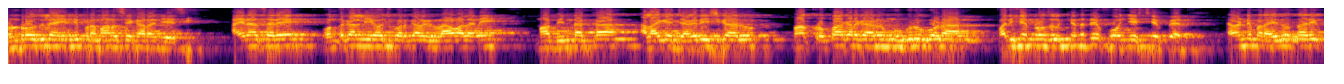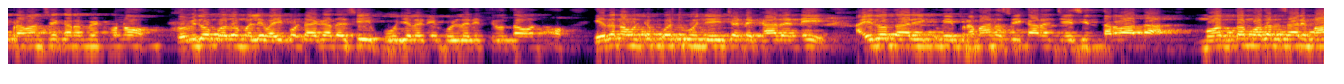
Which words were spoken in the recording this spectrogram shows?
రెండు రోజులే అయింది ప్రమాణ స్వీకారం చేసి. అయినా సరే గుంతకల్ నియోజకవర్గాలకు రావాలని మా బిందక్క అలాగే జగదీష్ గారు మా కృపాకర్ గారు ముగ్గురు కూడా పదిహేను రోజుల కిందటే ఫోన్ చేసి చెప్పారు. ఏమంటే మరి ఐదో తారీఖు ప్రమాణ స్వీకారం పెట్టుకున్నాం. తొమ్మిదో పదో మళ్ళీ వైకుంఠ ఏకాదశి పూజలని గుళ్ళని తిరుగుతూ ఉంటాం. ఏదన్నా ఉంటే పోస్ట్ పోన్ చేయించంటే కాదండి. ఐదో తారీఖు మీ ప్రమాణ స్వీకారం చేసిన తర్వాత మొత్తం మొదటిసారి మా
